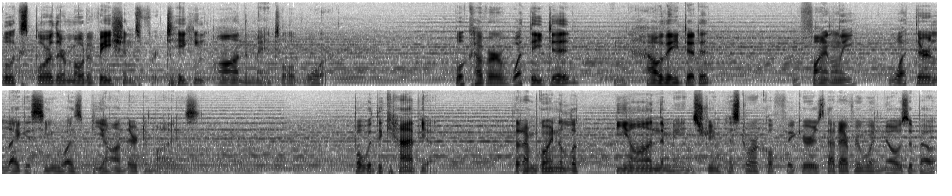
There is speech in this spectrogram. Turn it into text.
We'll explore their motivations for taking on the mantle of war. We'll cover what they did and how they did it, and finally, what their legacy was beyond their demise. But with the caveat that I'm going to look beyond the mainstream historical figures that everyone knows about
